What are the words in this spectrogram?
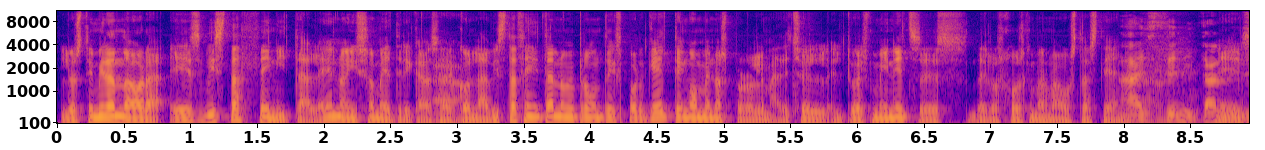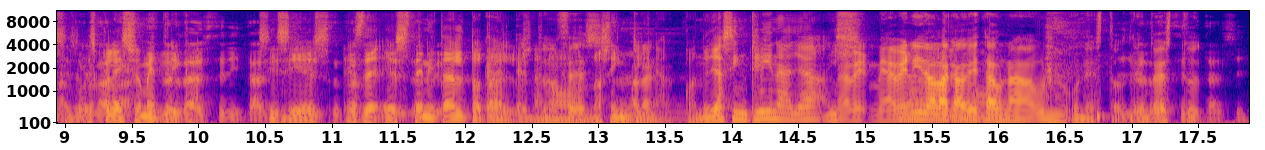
lo, estoy mirando ahora, es vista cenital, ¿eh? no isométrica. O sea, Ah. con la vista cenital no me preguntéis por qué, tengo menos problema. De hecho, el, el 12 Minutes es de los juegos que más me gusta este año. Ah, es cenital. ni Es, me es- es con la isométrica. verdad, es cenital. sí, sí, es, es, de- cenital total. Eh, o sea, no, no se inclina. ahora- Cuando ya se inclina, ya. Me ha, me venido a la cabeza no- una- un, un esto. Entonces, es tú, cenital, sí.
